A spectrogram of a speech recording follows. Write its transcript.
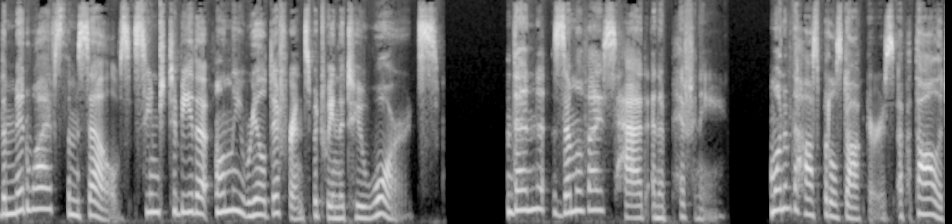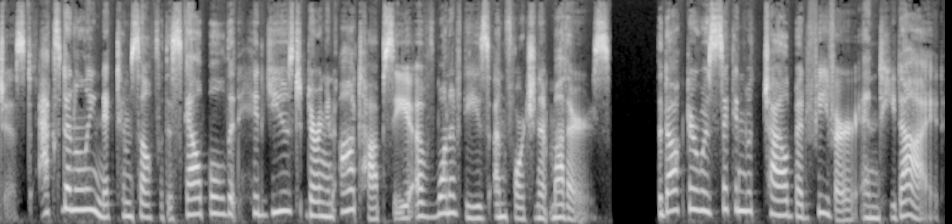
the midwives themselves seemed to be the only real difference between the two wards. Then Semmelweis had an epiphany. One of the hospital's doctors, a pathologist, accidentally nicked himself with a scalpel that he'd used during an autopsy of one of these unfortunate mothers. The doctor was sickened with childbed fever and he died.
